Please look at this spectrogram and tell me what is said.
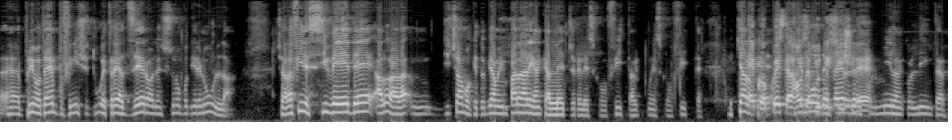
eh, primo tempo finisce 2-3 a 0, nessuno può dire nulla. Cioè, alla fine si vede, allora diciamo che dobbiamo imparare anche a leggere le sconfitte, alcune sconfitte. È chiaro ecco, che questa è la cosa più difficile. Con il Milan, con l'Inter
